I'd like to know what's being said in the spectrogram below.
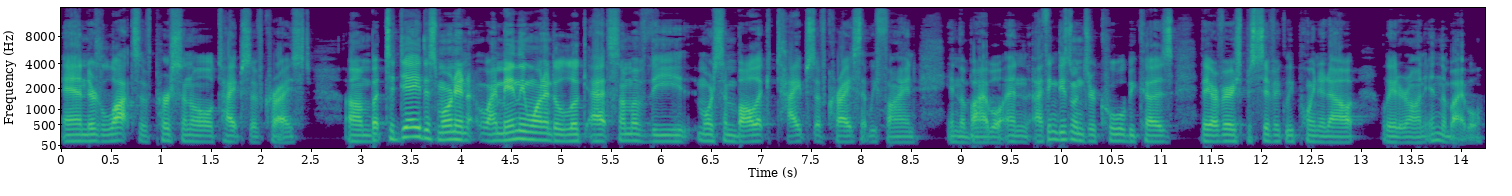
And there's lots of personal types of Christ. Um, but today, this morning, I mainly wanted to look at some of the more symbolic types of Christ that we find in the Bible. And I think these ones are cool because they are very specifically pointed out later on in the Bible.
